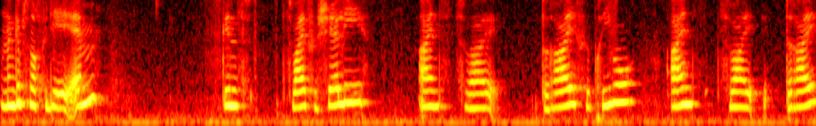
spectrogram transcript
Und dann gibt es noch für die EM Skins zwei für Shelly, eins, zwei, 3 für Primo, 1, 2, 3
